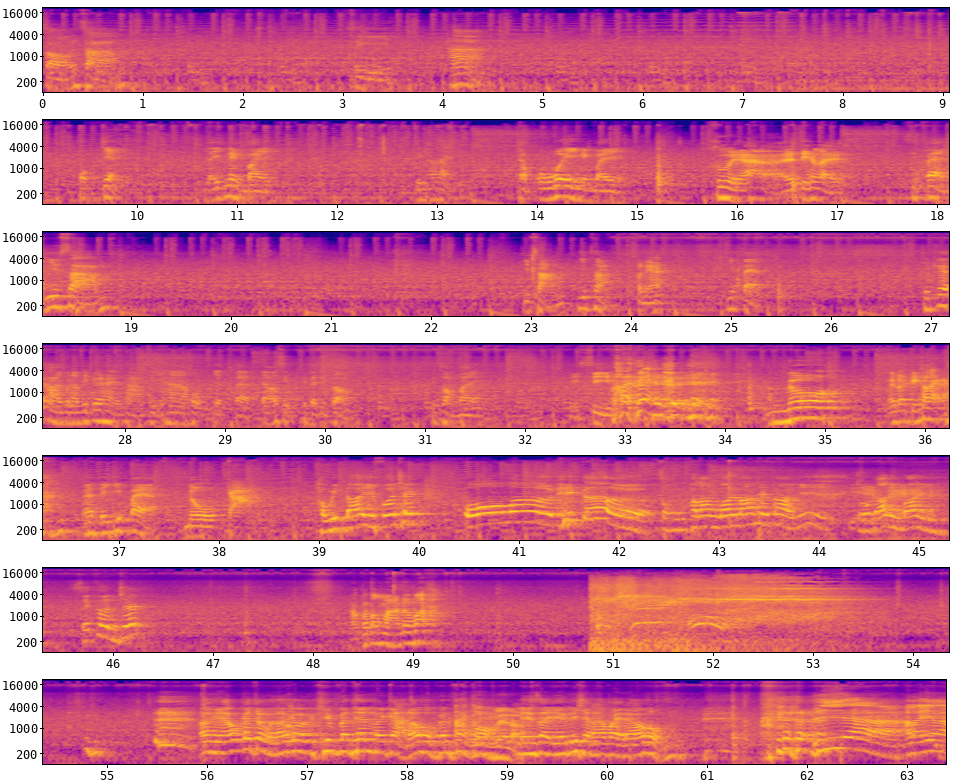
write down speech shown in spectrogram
สองสามสี่ห้าหกเจ็ดและอีกหนึ่งใบตีเท่าไหร่ กับโอเวอร์อีกหนึ่งใบคุยอะไอ้ตีเท่าไหร่สิบแปดยี่สิบสาม ยี่สามยี่สิบสามคนเนี้ยยี่สิบแปดทิกเกอร์อ่านกูนับทิกเกอร์ให้สามสี่ห้าหกเจ็ดแปดเก้าสิบสิบเอ็ดสิบสองสิบสองใบ เดี๋ยวสี่ใบโนไอ้ใบตีเท่าไหร่นะ แมนตียี่สิบแปดโนกาทวิตได้เฟิร์สเช็คโอเวอร์ทิกเกอร์ส่งพลังร้อยล้านให้ข้านี่ตัวการ์ดหนึ่งใบเซคันด์เช็ค เราก็ต้องมาด้วยว่า โอเคครับก็จบไปแล้วกับคลิปแบทเทิลบรรยากาศนะครับผมเป็นฝั่งได้กล่องเลยเหรอ เลนไซเอลที่ชนะไปนะครับผมเฮียอะไรอะ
